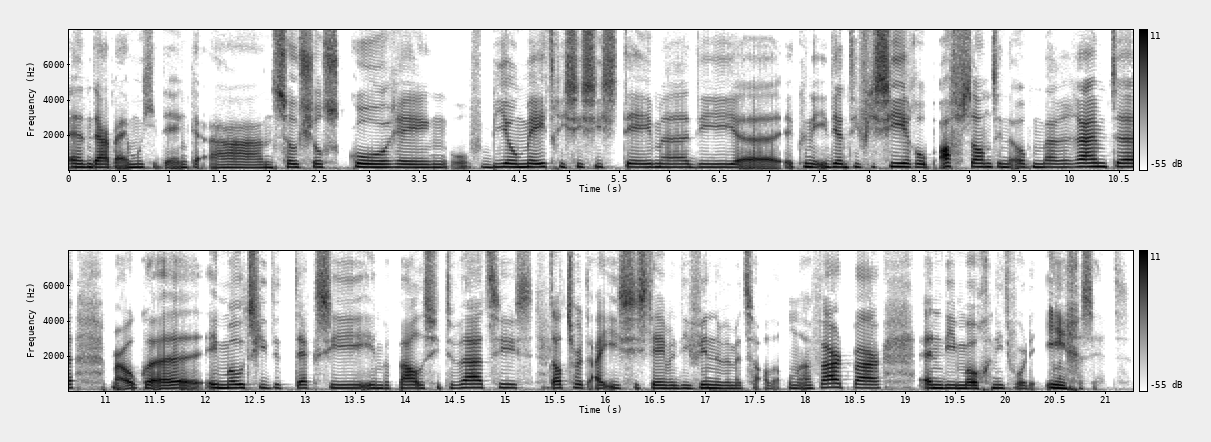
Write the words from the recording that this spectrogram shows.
En daarbij moet je denken aan social scoring of biometrische systemen die uh, kunnen identificeren op afstand in de openbare ruimte, maar ook uh, emotiedetectie in bepaalde situaties. Dat soort AI-systemen die vinden we met z'n allen onaanvaardbaar en die mogen niet worden ingezet.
